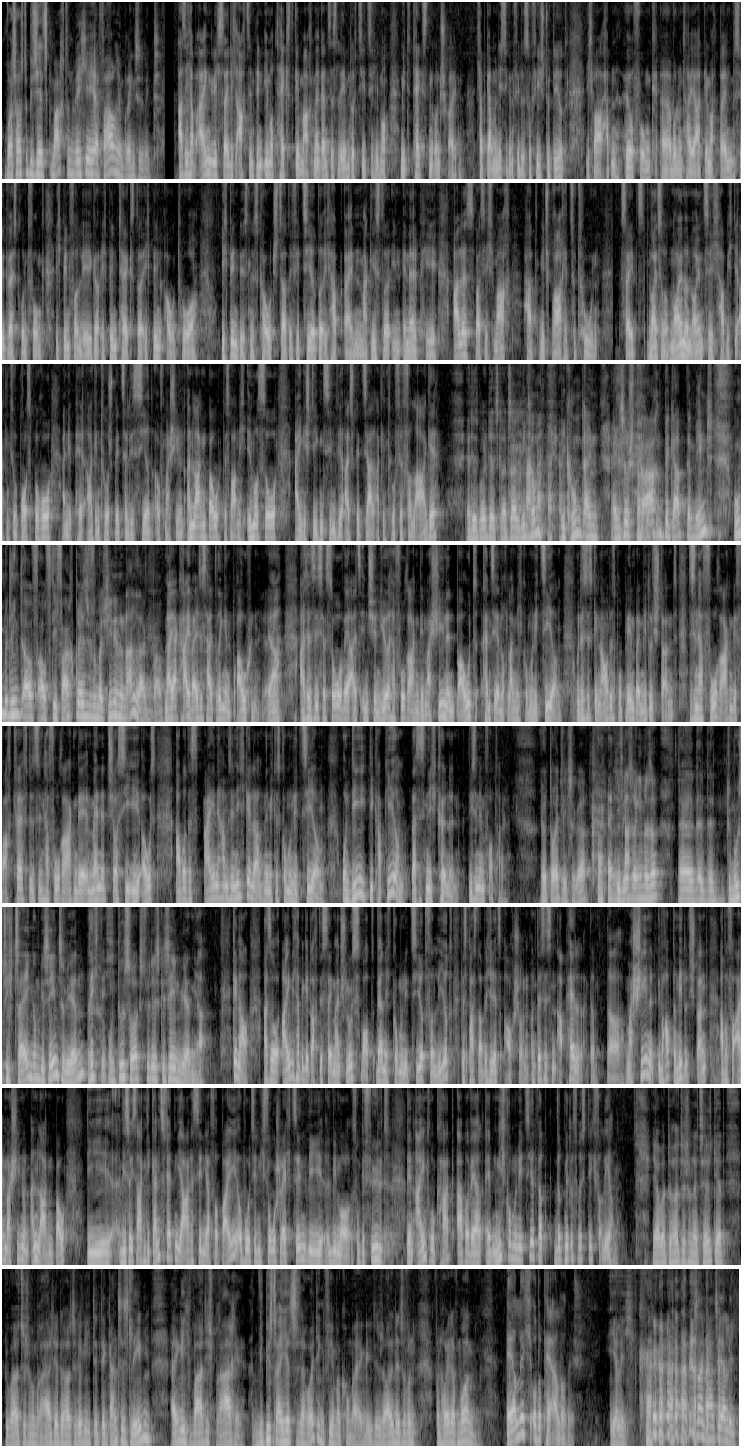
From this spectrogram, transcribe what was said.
Was hast du bis jetzt gemacht und welche Erfahrungen bringst du mit? Also ich habe eigentlich, seit ich 18 bin, immer Text gemacht. Mein ganzes Leben durchzieht sich immer mit Texten und Schreiben. Ich habe Germanistik und Philosophie studiert. Ich habe ein Hörfunk-Volontariat äh, gemacht beim Südwestrundfunk. Ich bin Verleger, ich bin Texter, ich bin Autor. Ich bin Business Coach, zertifizierter. Ich habe einen Magister in NLP. Alles, was ich mache, hat mit Sprache zu tun. Seit 1999 habe ich die Agentur Prospero, eine PR-Agentur spezialisiert auf Maschinen- und Anlagenbau. Das war nicht immer so. Eingestiegen sind wir als Spezialagentur für Verlage. Ja, das wollte ich jetzt gerade sagen. Wie kommt, wie kommt ein, ein so sprachenbegabter Mensch unbedingt auf, auf die Fachpresse für Maschinen- und Anlagenbau? Naja, Kai, weil sie es halt dringend brauchen. Ja. Also es ist ja so, wer als Ingenieur hervorragende Maschinen baut, kann sie ja noch lange nicht kommunizieren. Und das ist genau das Problem beim Mittelstand. Das sind hervorragende Fachkräfte, das sind hervorragende Manager, CEOs, aber das eine haben sie nicht gelernt, nämlich das Kommunizieren. Und die, die kapieren, dass sie es nicht können, die sind im Vorteil. Ja, deutlich sogar. Also ja. wir sagen immer so, äh, du musst dich zeigen, um gesehen zu werden. Richtig. Und du sorgst für das Gesehenwerden. Ja. Genau. Also eigentlich habe ich gedacht, das sei mein Schlusswort. Wer nicht kommuniziert, verliert. Das passt aber hier jetzt auch schon. Und das ist ein Appell der, der Maschinen, überhaupt der Mittelstand, aber vor allem Maschinen- und Anlagenbau, die, wie soll ich sagen, die ganz fetten Jahre sind ja vorbei, obwohl sie nicht so schlecht sind, wie, wie man so gefühlt den Eindruck hat. Aber wer eben nicht kommuniziert, wird, wird mittelfristig verlieren. Ja, aber du hast ja schon erzählt, Gerd, du warst ja schon vom Radio, du hast ja wirklich dein ganzes Leben, eigentlich war die Sprache. Wie bist du eigentlich jetzt zu der heutigen Firma gekommen eigentlich? Das war ja nicht so von, von heute auf morgen. Ehrlich oder perlerisch? Ehrlich. Wir sind ganz ehrlich.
